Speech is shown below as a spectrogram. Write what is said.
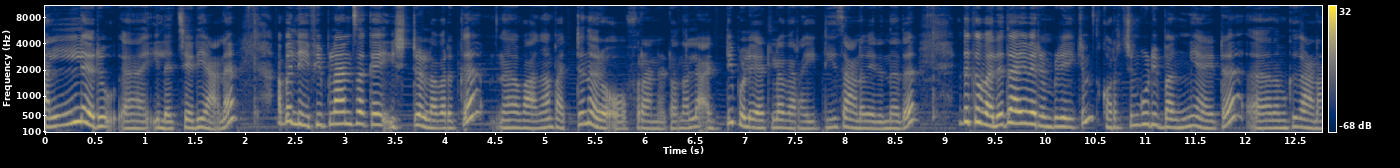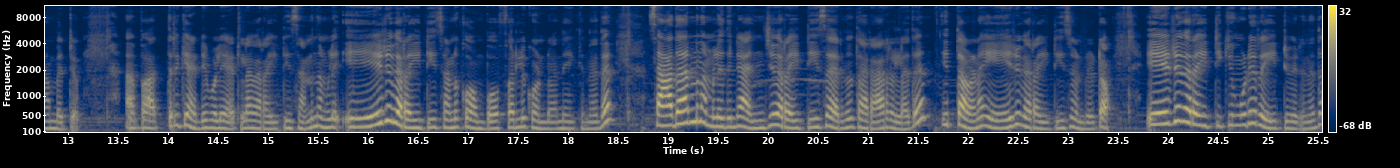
നല്ലൊരു ഇലച്ചെടിയാണ്. അപ്പോൾ ലീഫി പ്ലാന്റ്സ് ഒക്കെ ഇഷ്ടമുള്ളവർക്ക് വാങ്ങാൻ പറ്റുന്ന ഒരു ഓഫറാണ് കേട്ടോ. നല്ല അടിപൊളിയായിട്ടുള്ള വെറൈറ്റീസ് ആണ് വരുന്നത്. ഇതൊക്കെ വലുതായി വരുമ്പോഴേക്കും കുറച്ചും കൂടി ഭംഗിയായിട്ട് നമുക്ക് കാണാൻ പറ്റും. അപ്പോൾ അത്രയ്ക്ക് അടിപൊളിയായിട്ടുള്ള വെറൈറ്റീസാണ് നമ്മൾ ഏഴ് വെറൈറ്റീസാണ് കോംബോ ഓഫറിൽ കൊണ്ടുവന്നിരിക്കുന്നത് സാധാരണ നമ്മളിതിന്റെ അഞ്ച് വെറൈറ്റീസ് ആയിരുന്നു തരാറുള്ളത്. ഇത്തവണ ഏഴ് വെറൈറ്റീസ് ഉണ്ട് കേട്ടോ ഏഴ് വെറൈറ്റിക്കും കൂടി റേറ്റ് വരുന്നത്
